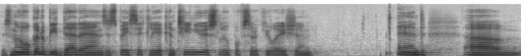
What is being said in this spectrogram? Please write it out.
There's no going to be dead ends. It's basically a continuous loop of circulation. And um,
